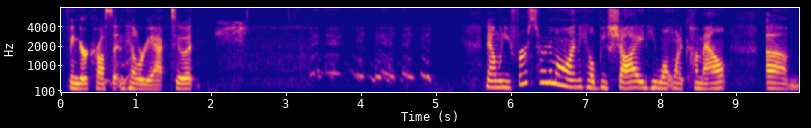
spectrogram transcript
finger across it and he'll react to it. Now, when you first turn him on, he'll be shy and he won't want to come out. Um,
